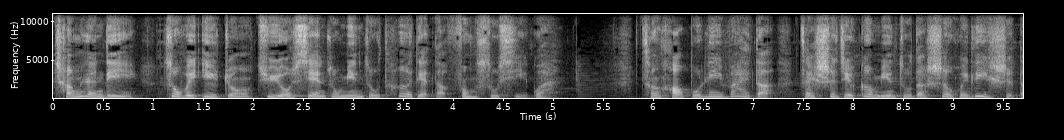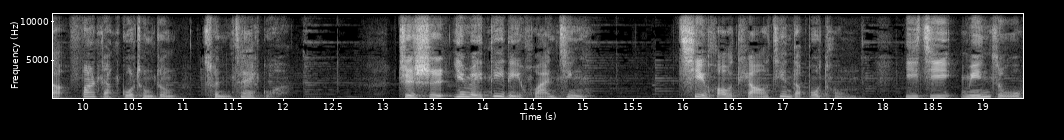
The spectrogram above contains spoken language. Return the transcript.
成人礼作为一种具有显著民族特点的风俗习惯。曾毫不例外地在世界各民族的社会历史的发展过程中存在过，只是因为地理环境、气候条件的不同，以及民族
